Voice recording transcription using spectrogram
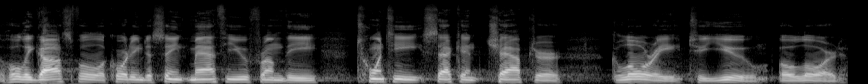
The Holy Gospel according to St. Matthew from the 22nd chapter. Glory to you, O Lord.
